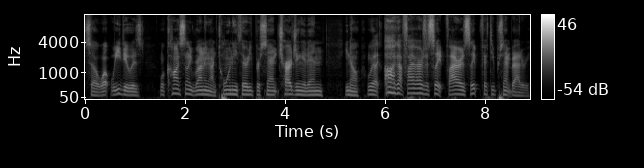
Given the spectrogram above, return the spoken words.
So what we do is we're constantly running on 20, 30%, charging it in. You know, we're like, oh, I got five hours of sleep. Five hours of sleep, 50% battery.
